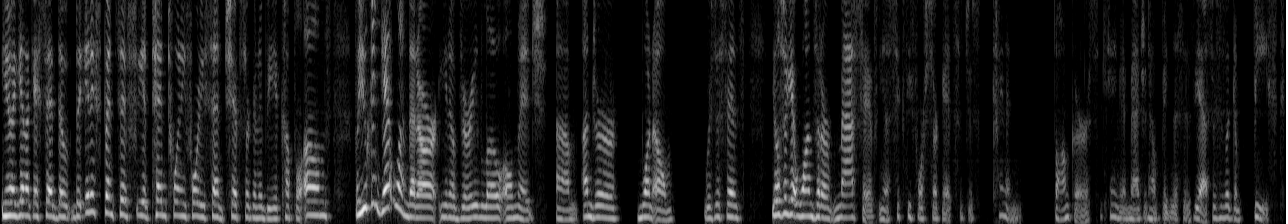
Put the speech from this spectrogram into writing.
You know, again, like I said, the, the inexpensive you know, 10, 20, 40 cent chips are going to be a couple ohms, but you can get one that are, you know, very low ohmage, um, under one ohm resistance. You also get ones that are massive, you know, 64 circuits, which is kind of bonkers. You can't even imagine how big this is. Yes, this is like a beast.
